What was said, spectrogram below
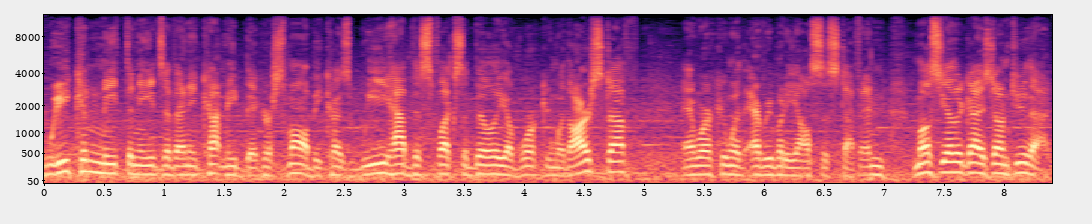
we can meet the needs of any company, big or small, because we have this flexibility of working with our stuff and working with everybody else's stuff. And most of the other guys don't do that.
